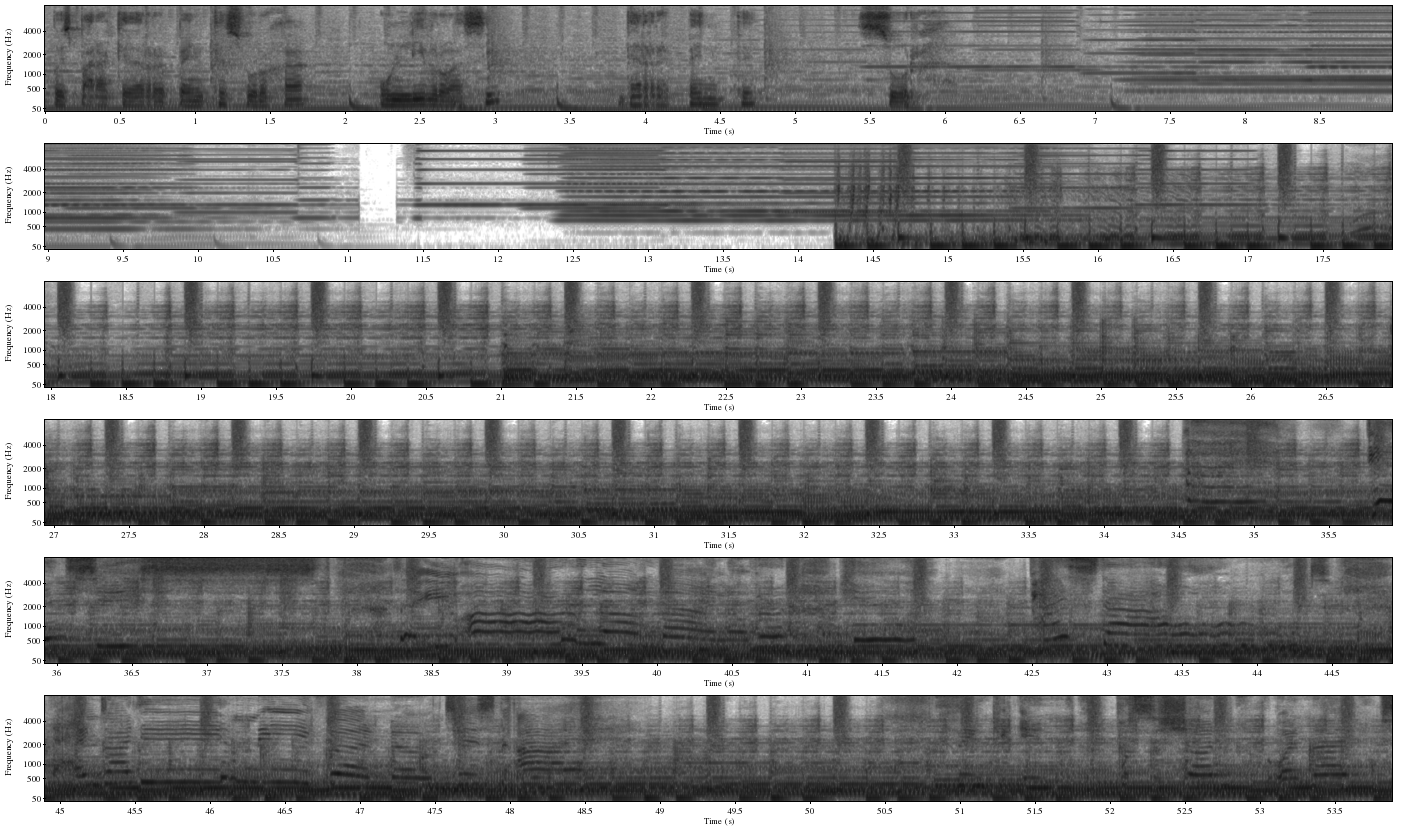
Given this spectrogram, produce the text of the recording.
pues para que de repente surja un libro así, de repente surja. when I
